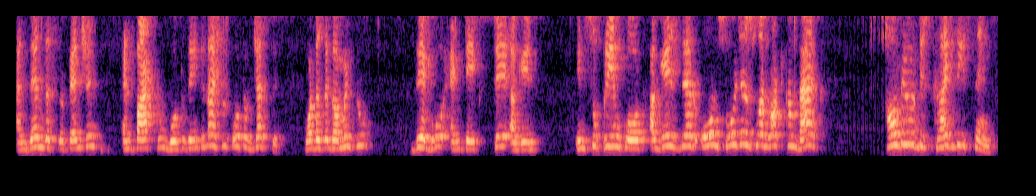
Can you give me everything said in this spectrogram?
and then the pension and part two go to the International Court of Justice. What does the government do? They go and take stay against in Supreme Court against their own soldiers who are not come back. How do you describe these things?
